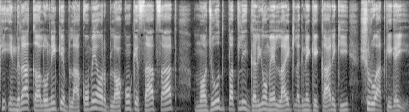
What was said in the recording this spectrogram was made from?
कि इंदिरा कॉलोनी के ब्लॉकों में और ब्लॉकों के साथ साथ मौजूद पतली गलियों में लाइट लगने के कार्य की शुरुआत की गई।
